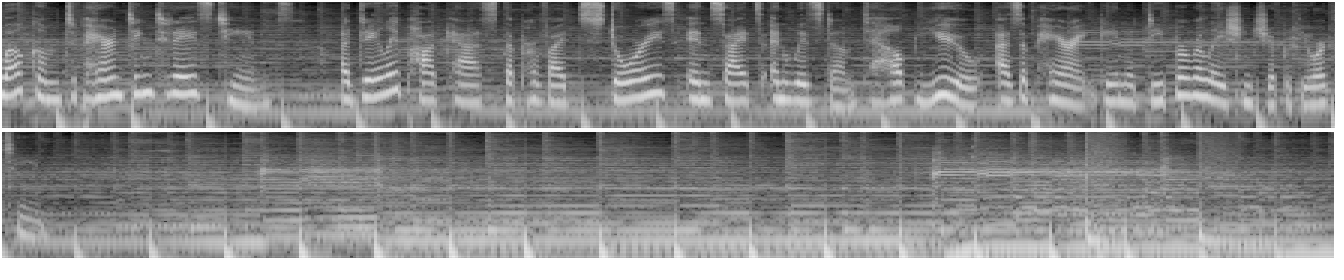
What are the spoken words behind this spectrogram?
Welcome to Parenting Today's Teens, a daily podcast that provides stories, insights, and wisdom to help you as a parent gain a deeper relationship with your teen.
